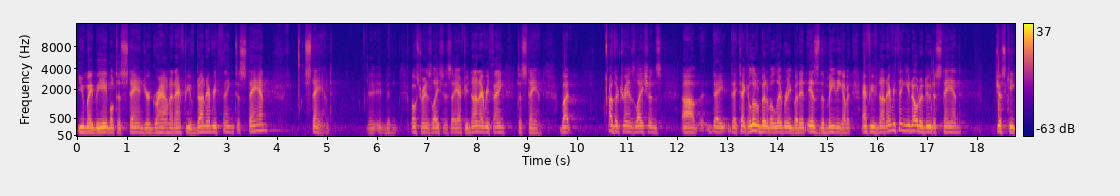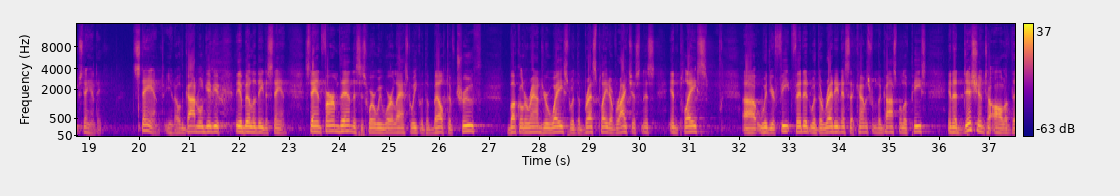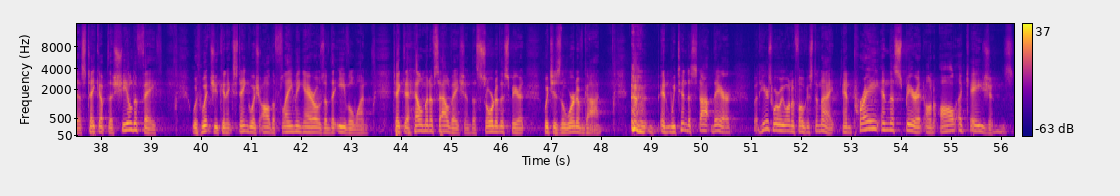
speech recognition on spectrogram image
you may be able to stand your ground. And after you've done everything to stand, stand. Most translations say, after you've done everything to stand. But other translations, uh, they, they take a little bit of a liberty, but it is the meaning of it. After you've done everything you know to do to stand, just keep standing. Stand. You know, God will give you the ability to stand. Stand firm then. This is where we were last week with the belt of truth buckled around your waist with the breastplate of righteousness in place, uh, with your feet fitted with the readiness that comes from the gospel of peace. In addition to all of this, take up the shield of faith with which you can extinguish all the flaming arrows of the evil one. Take the helmet of salvation, the sword of the Spirit, which is the Word of God. and we tend to stop there, but here's where we want to focus tonight. And pray in the Spirit on all occasions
